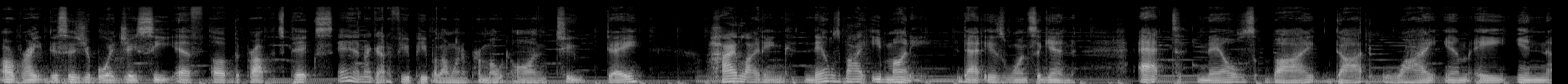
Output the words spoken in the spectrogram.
All right, this is your boy JCF of the Prophets Picks, and I got a few people I want to promote on today, highlighting Nails by Imani. That is once again at nails by dot y m a n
